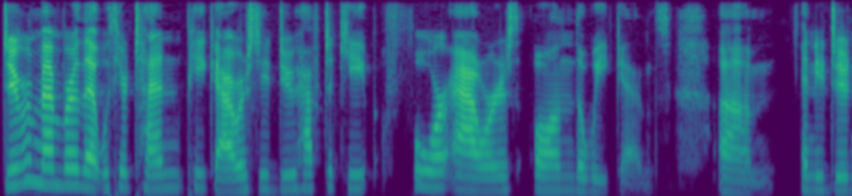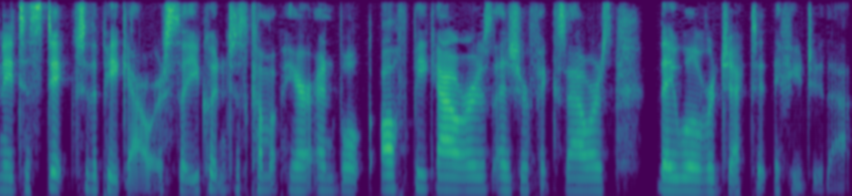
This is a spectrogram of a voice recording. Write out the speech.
Do remember that with your 10 peak hours, you do have to keep four hours on the weekends. Um, and you do need to stick to the peak hours. So you couldn't just come up here and book off peak hours as your fixed hours. They will reject it if you do that.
